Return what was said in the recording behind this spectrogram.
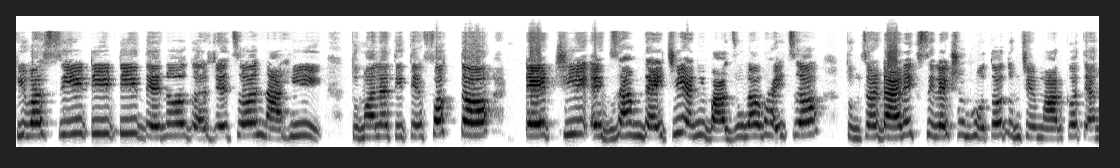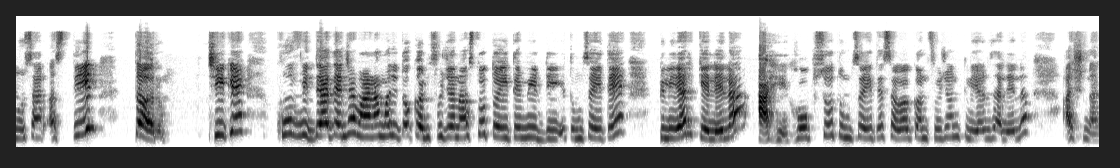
किंवा सीटीटी देणं गरजेचं नाही. तुम्हाला तिथे फक्त टेटची एक्झाम द्यायची आणि बाजूला व्हायचं. तुमचं डायरेक्ट सिलेक्शन होतं तुमचे मार्क त्यानुसार असतील. तर ठीक आहे? खूप विद्यार्थ्यांच्या मनामध्ये तो कन्फ्युजन असतो. तो इथे मी तुमचं इथे क्लिअर केलेला आहे. होप सो तुमचं इथे सगळं कन्फ्युजन क्लिअर झालेलं असणार.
